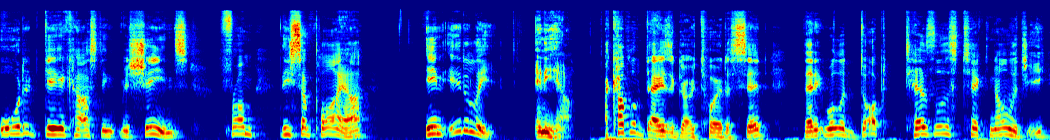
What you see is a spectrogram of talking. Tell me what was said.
ordered gigacasting machines from the supplier in Italy. Anyhow, a couple of days ago, Toyota said that it will adopt Tesla's technology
